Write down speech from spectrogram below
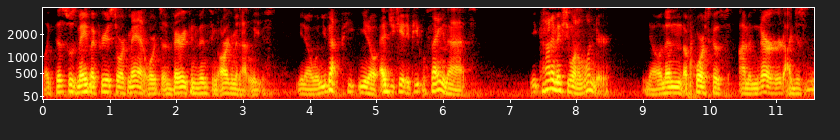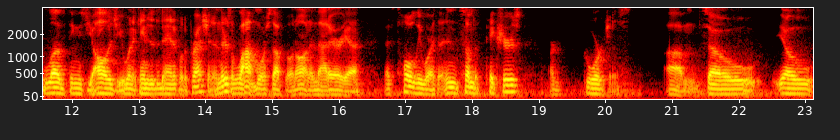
like this was made by prehistoric man, or it's a very convincing argument at least. You know, when you got, you know, educated people saying that, it kind of makes you want to wonder you know and then of course because i'm a nerd i just love things geology when it came to the Danakil depression and there's a lot more stuff going on in that area that's totally worth it and some of the pictures are gorgeous um, so you know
